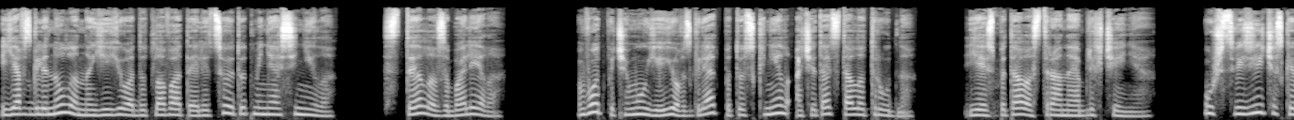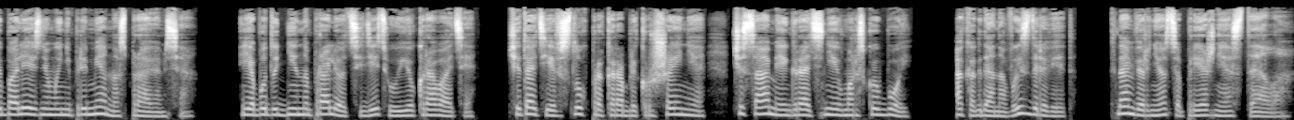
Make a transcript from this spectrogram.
Я взглянула на ее одутловатое лицо, и тут меня осенило. Стелла заболела. Вот почему ее взгляд потускнел, а читать стало трудно. Я испытала странное облегчение. Уж с физической болезнью мы непременно справимся. Я буду дни напролёт сидеть у ее кровати, читать ей вслух про кораблекрушение, часами играть с ней в морской бой. А когда она выздоровеет, к нам вернется прежняя Стелла.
